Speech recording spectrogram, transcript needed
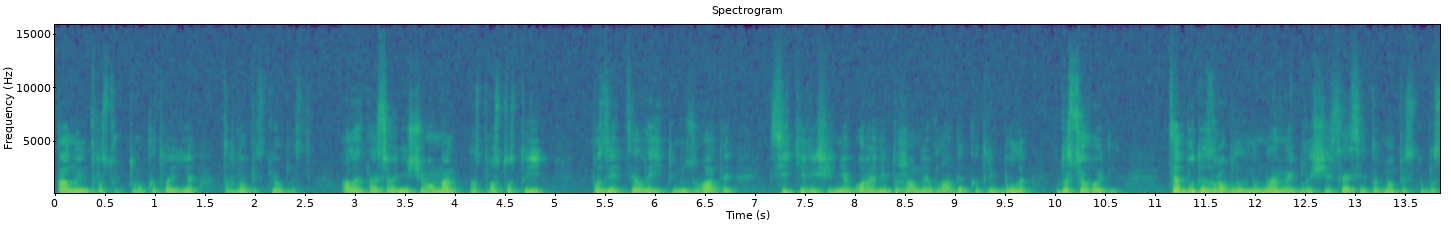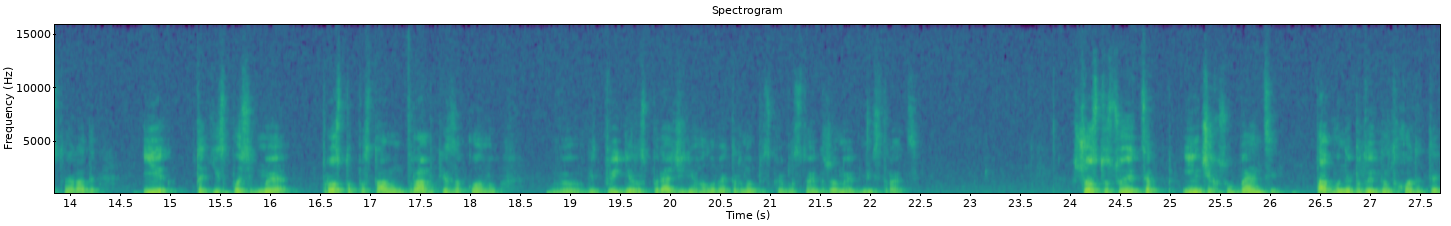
певну інфраструктуру, яка є в Тернопільській області. Але на сьогоднішній момент у нас просто стоїть позиція легітимізувати всі ті рішення органів державної влади, котрі були до сьогодні. Це буде зроблено на найближчій сесії Тернопільської обласної ради. І в такий спосіб ми просто поставимо в рамки закону відповідні розпорядження голови Тернопільської обласної державної адміністрації. Що стосується інших субвенцій, так вони будуть надходити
